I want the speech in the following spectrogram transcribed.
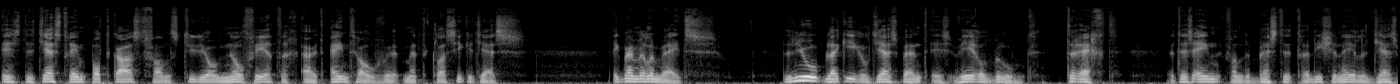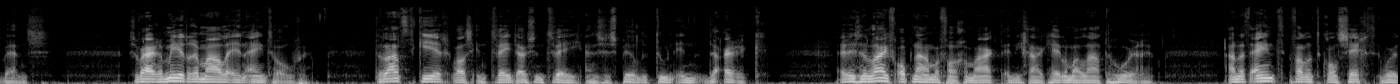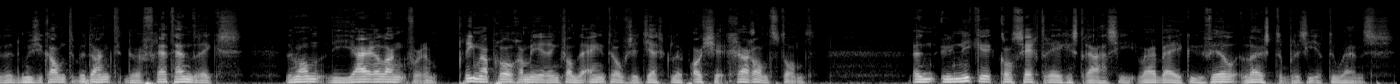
Dit is de Jazz Train podcast van Studio 040 uit Eindhoven met klassieke jazz. Ik ben Willem Weits. De New Black Eagle Jazz Band is wereldberoemd. Terecht. Het is een van de beste traditionele jazzbands. Ze waren meerdere malen in Eindhoven. De laatste keer was in 2002 en ze speelden toen in De Ark. Er is een live opname van gemaakt en die ga ik helemaal laten horen. Aan het eind van het concert worden de muzikanten bedankt door Fred Hendricks, de man die jarenlang voor een prima programmering van de Eindhovense jazzclub Osje garant stond. Een unieke concertregistratie waarbij ik u veel luisterplezier toewens.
